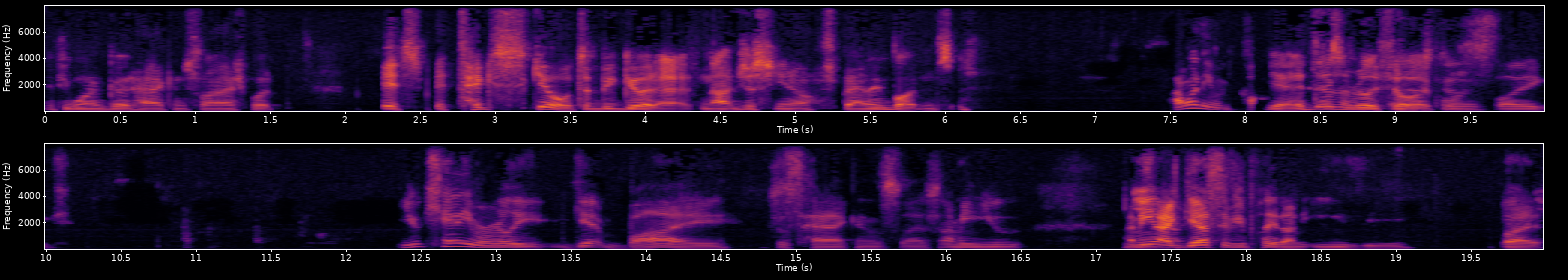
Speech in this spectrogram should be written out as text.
If you want a good hack and slash, but it's it takes skill to be good at, not just you know spamming buttons. i wouldn't even call Yeah, it doesn't really feel like because one. it's like you can't even really get by just hack and slash i mean you I mean, Yeah. I guess if you played on easy, but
